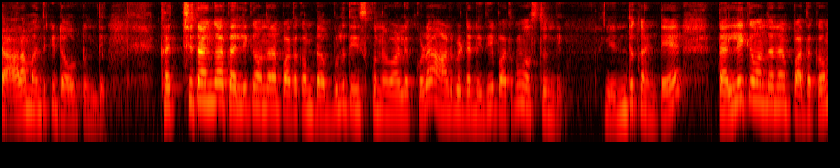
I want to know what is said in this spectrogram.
చాలామందికి డౌట్ ఉంది. ఖచ్చితంగా తల్లికి వందన పథకం డబ్బులు తీసుకున్న వాళ్ళకి కూడా ఆడబిడ్డ నిధి పథకం వస్తుంది. ఎందుకంటే తల్లికి వందన పథకం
